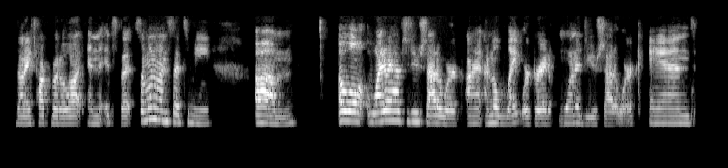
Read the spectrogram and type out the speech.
that i talk about a lot. And it's that someone once said to me um oh well why do i have to do shadow work I, i'm a light worker i don't want to do shadow work and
